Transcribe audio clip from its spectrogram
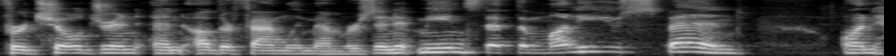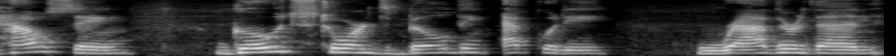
for children and other family members. And it means that the money you spend on housing goes towards building equity rather than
